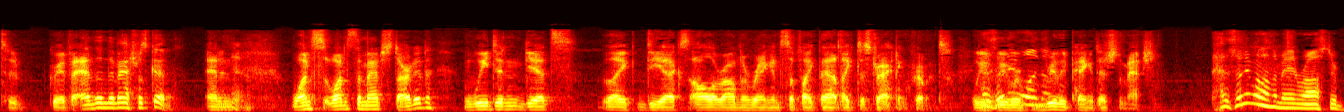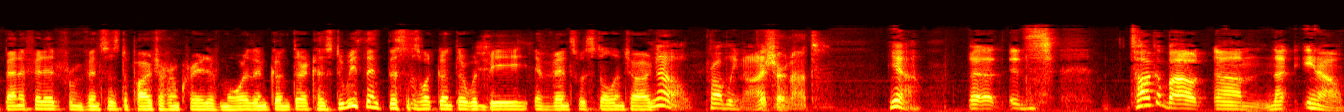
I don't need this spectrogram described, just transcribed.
to great, effect. and then the match was good. And Yeah. once once the match started, we didn't get like DX all around the ring and stuff like that, like distracting from it. We we were anyone- really paying attention to the match. has anyone on the main roster benefited from Vince's departure from creative more than Gunther? Because do we think this is what Gunther would be if Vince was still in charge? No, probably not. For sure not. Yeah, uh, it's talk about um, not, you know,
